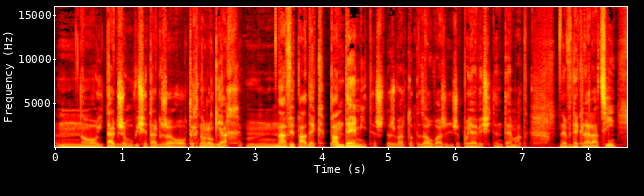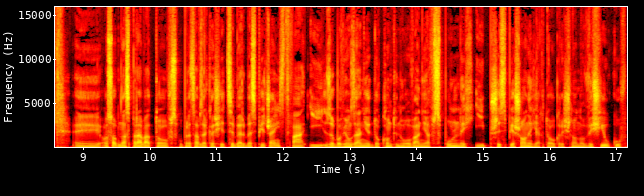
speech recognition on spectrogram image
mm, no i także mówi się także o technologiach mm, na wypadek pandemii. Też, też warto to zauważyć, że pojawia się ten temat w deklaracji. E, osobna sprawa to współpraca w zakresie cyberbezpieczeństwa i zobowiązanie do kontynuowania wspólnych i przyspieszonych, jak to określono, wysiłków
